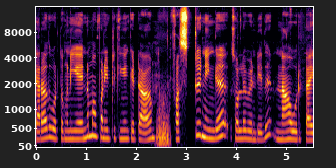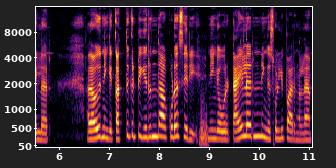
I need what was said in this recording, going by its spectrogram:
யாராவது ஒருத்தவங்க நீங்கள் என்னம்மா பண்ணிகிட்ருக்கீங்கன்னு கேட்டால் ஃபஸ்ட்டு நீங்கள் சொல்ல வேண்டியது நான் ஒரு டைலர். அதாவது நீங்கள் கற்றுக்கிட்டு இருந்தால் கூட சரி. நீங்கள் ஒரு டைலர்னு நீங்கள் சொல்லி பாருங்களேன்.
